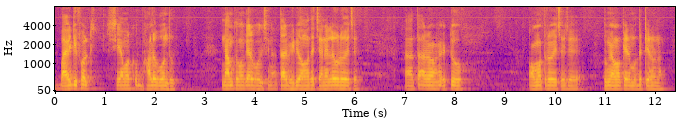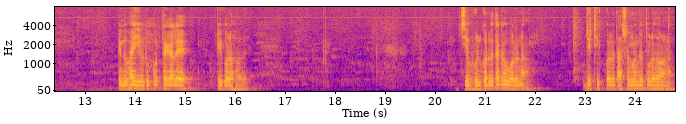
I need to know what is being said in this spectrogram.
বাই ডিফল্ট সে আমার খুব ভালো বন্ধু। নাম তোমাকে আর বলছি না, তার ভিডিও আমাদের চ্যানেলেও রয়েছে। তার একটু অমত রয়েছে যে, তুমি আমাকে এর মধ্যে টেনো না। কিন্তু ভাই ইউটিউব করতে গেলে কী করে হবে? যে ভুল করবে তাকেও বলো না। যে ঠিক করবে তার সম্বন্ধে তুলে ধরো না।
